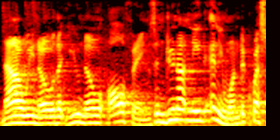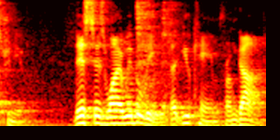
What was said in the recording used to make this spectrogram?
Now we know that you know all things and do not need anyone to question you. This is why we believe that you came from God.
